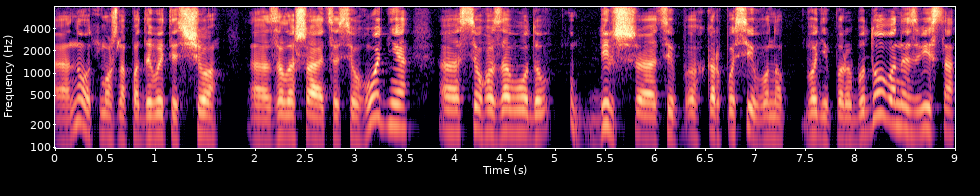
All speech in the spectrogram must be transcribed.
Е, Ну, от можна подивитись, що е, залишається сьогодні е, з цього заводу. Ну, Більш е, цих корпусів воно, вони перебудовані, звісно,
